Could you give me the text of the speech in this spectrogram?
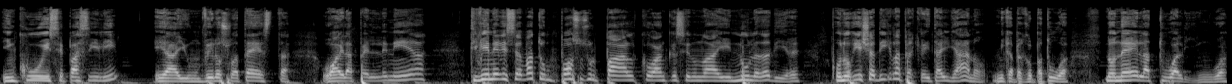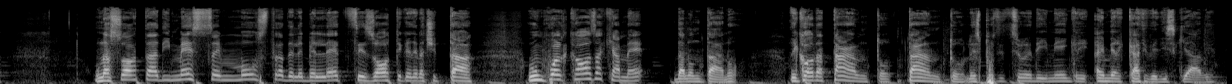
in cui se passi lì e hai un velo sulla testa o hai la pelle nera, ti viene riservato un posto sul palco anche se non hai nulla da dire, o non riesci a dirla perché l'italiano, mica per colpa tua, non è la tua lingua. Una sorta di messa in mostra delle bellezze esotiche della città, un qualcosa che a me, da lontano, ricorda tanto, tanto l'esposizione dei negri ai mercati degli schiavi.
